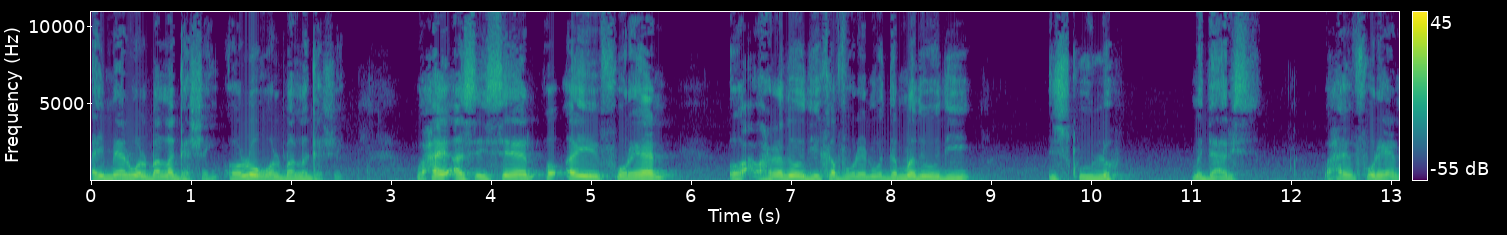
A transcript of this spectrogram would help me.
ay meel walba la gashay oo luuq walba la gashay. Waxay asiiseen oo ay fureen oo haradoodii ka fureen wadamadoodii iskuullo madaaris waxay fureen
